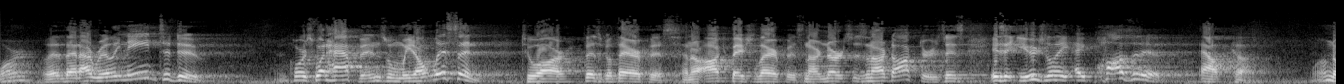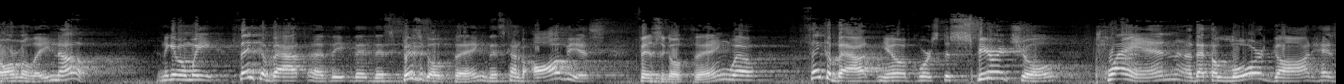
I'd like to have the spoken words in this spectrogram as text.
that I really need to do. Of course, what happens when we don't listen to our physical therapists and our occupational therapists and our nurses and our doctors? Is, is it usually a positive outcome? Well, normally, no. And again, when we think about uh, the, the, this physical thing, this kind of obvious physical thing, well, think about, you know, of course, the spiritual plan that the Lord God has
